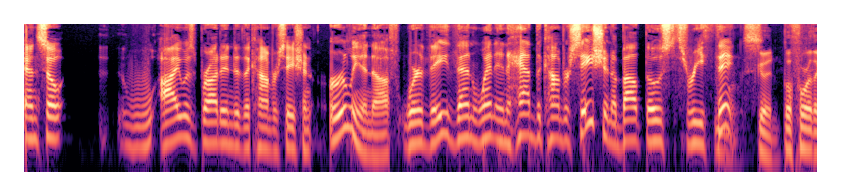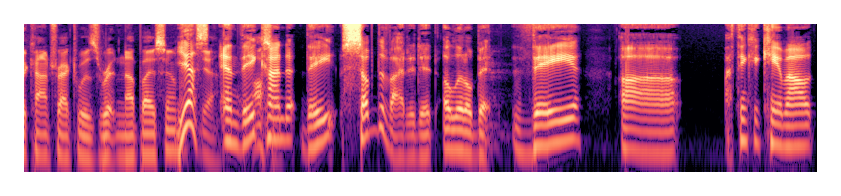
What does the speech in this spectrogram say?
and so I was brought into the conversation early enough where they then went and had the conversation about those three things. Mm, Good. Before the contract was written up, I assume? Yes, Yeah. and they Awesome. kind of they subdivided it a little bit. They, uh, I think it came out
